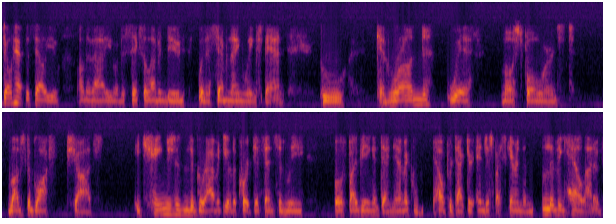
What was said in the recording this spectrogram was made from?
don't have to sell you on the value of a six eleven dude with a seven nine wingspan who can run with most forwards, loves to block shots. He changes the gravity of the court defensively both by being a dynamic help protector and just by scaring the living hell out of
